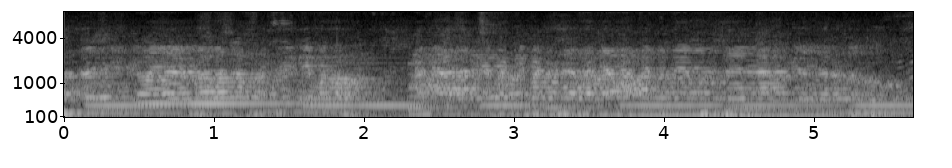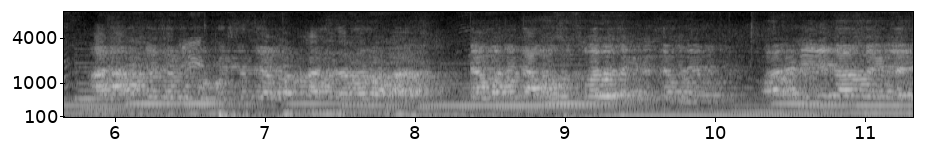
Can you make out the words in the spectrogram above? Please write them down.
सदस्य किंवा या विभागाचा प्रतिनिधी म्हणून आम्ही आदरणीय भट्टी पाटील साहेबांच्या माध्यमातून या विषयाला क्लिअर करत होतो. आणि आमच्यासाठी मोठी संधी आपण खासदार आला त्यामध्ये गावं सुचवायला सांगितलं. त्यामध्ये ऑलरेडी हे गाव सांगितलंय.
